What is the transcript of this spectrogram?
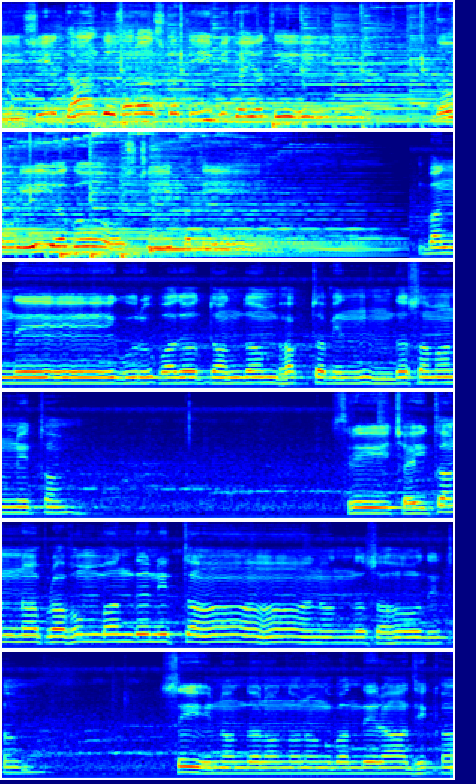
श्रीसिद्धान्त सरस्वती विजयते गौरीयगोष्ठीपति वन्दे गुरुपदद्वन्द्वं भक्तबिन्दसमन्वितम् श्रीचैतन्यप्रभुं वन्दे नित्यानन्दसहोदितं श्रीनन्दनन्दनं वन्दे राधिका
